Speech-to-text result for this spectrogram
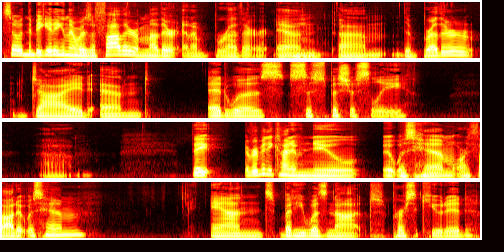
So in the beginning, there was a father, a mother, and a brother, and um, the brother died, and Ed was suspiciously. Um, they everybody kind of knew it was him or thought it was him, and but he was not persecuted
